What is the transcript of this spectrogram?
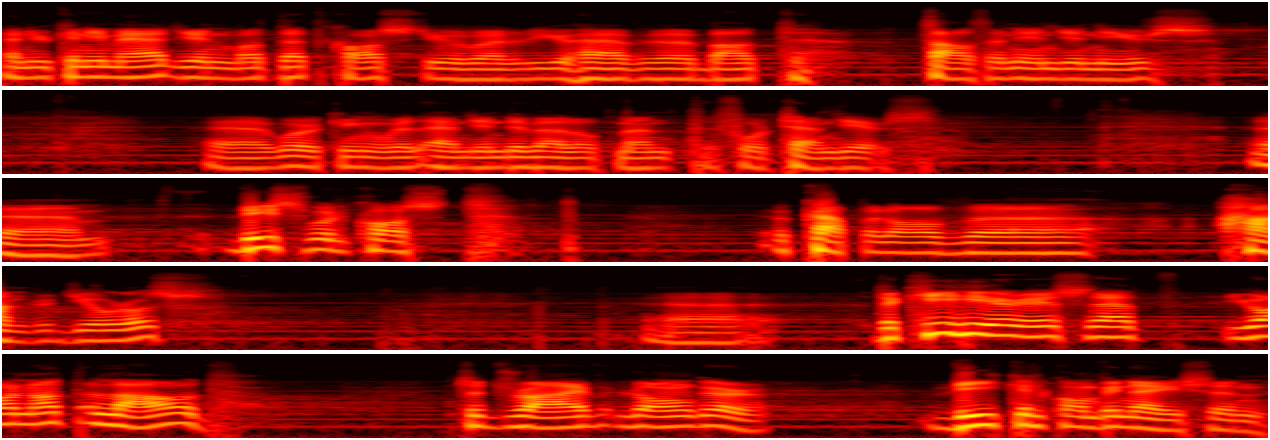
And you can imagine what that costs you. Well, you have about 1,000 engineers uh, working with engine development for 10 years. Um, this will cost a couple of uh, hundred euros uh, the key here is that you are not allowed to drive longer vehicle combination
